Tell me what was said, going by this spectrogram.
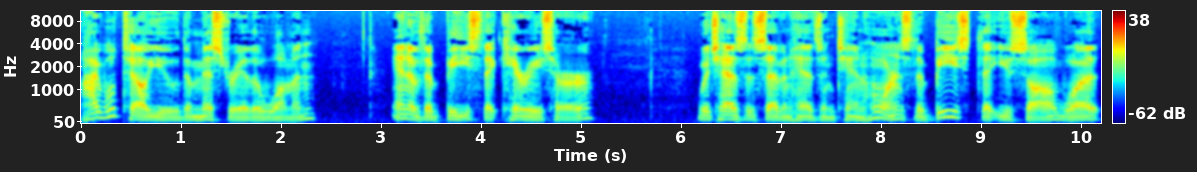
I will tell you the mystery of the woman and of the beast that carries her, which has the seven heads and ten horns. The beast that you saw, what,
